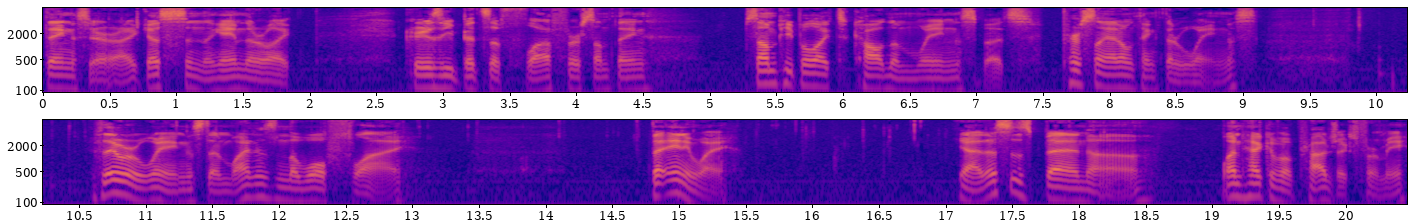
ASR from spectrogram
things here. I guess in the game they were like crazy bits of fluff or something. Some people like to call them wings, but personally I don't think they're wings. If they were wings, then why doesn't the wolf fly? But anyway, yeah, this has been uh, one heck of a project for me.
